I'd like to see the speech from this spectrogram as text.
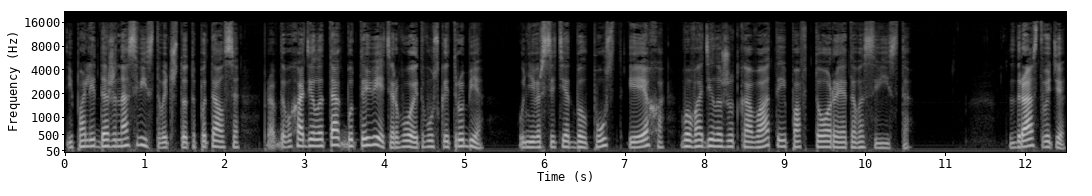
и Полит даже насвистывать что-то пытался. Правда, выходило так, будто ветер воет в узкой трубе. Университет был пуст, и эхо выводило жутковатые повторы этого свиста. «Здравствуйте!»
